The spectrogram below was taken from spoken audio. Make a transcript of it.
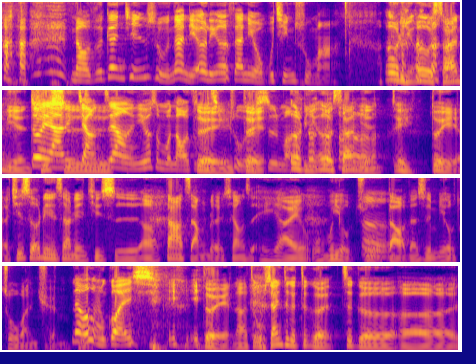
脑子更清楚？那你二零二三年有不清楚吗？二零二三年，对啊，你讲这样，你有什么脑子不清楚的事吗？二零二三年，对 对啊，其实二零二三年其实呃大涨的像是 AI，我们有做到，嗯、但是没有做完全。那有什么关系？对，那我相信这个这个这个呃，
